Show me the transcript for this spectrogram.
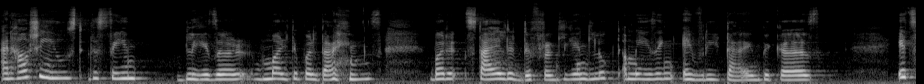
and how she used the same blazer multiple times but styled it differently and looked amazing every time because it's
